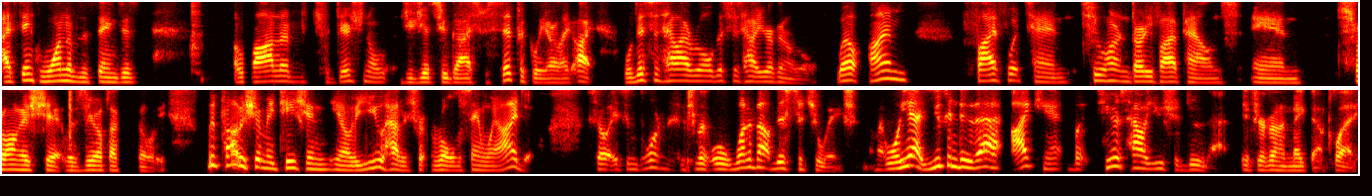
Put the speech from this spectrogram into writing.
I think one of the things is a lot of traditional jujitsu guys specifically are like, all right, well, this is how I roll. This is how you're gonna roll. Well, I'm five foot 10, 235 pounds, and strong as shit with zero flexibility. We probably shouldn't be teaching, you know, you how to tr- roll the same way I do. So it's important. And people are like, well, what about this situation? I'm like, well, yeah, you can do that. I can't, but here's how you should do that if you're going to make that play.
